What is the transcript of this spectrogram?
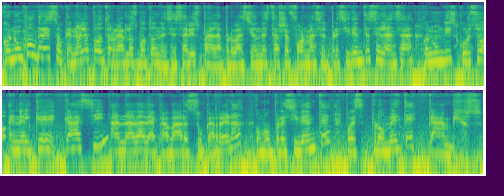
Con un Congreso que no le puede otorgar los votos necesarios para la aprobación de estas reformas, el presidente se lanza con un discurso en el que casi a nada de acabar su carrera como presidente, pues promete cambios.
